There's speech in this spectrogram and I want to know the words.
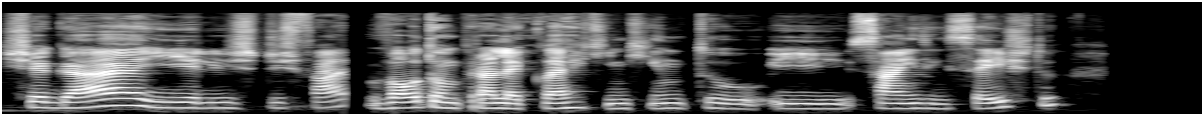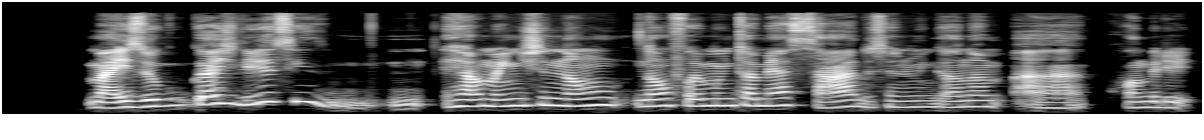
chegar e eles desfazem. Voltam para Leclerc em quinto e Sainz em sexto. Mas o Gasly, assim, realmente não, não foi muito ameaçado. Se eu não me engano, a, a, quando ele,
